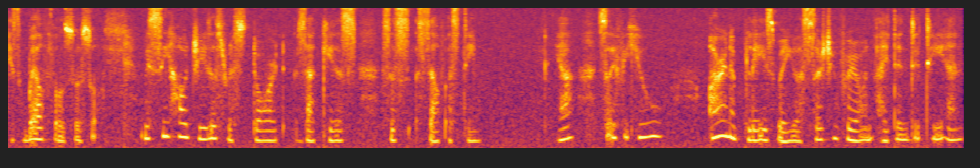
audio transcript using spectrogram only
his wealth also. So we see how Jesus restored Zacchaeus' self esteem. Yeah? So if you are in a place where you are searching for your own identity and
